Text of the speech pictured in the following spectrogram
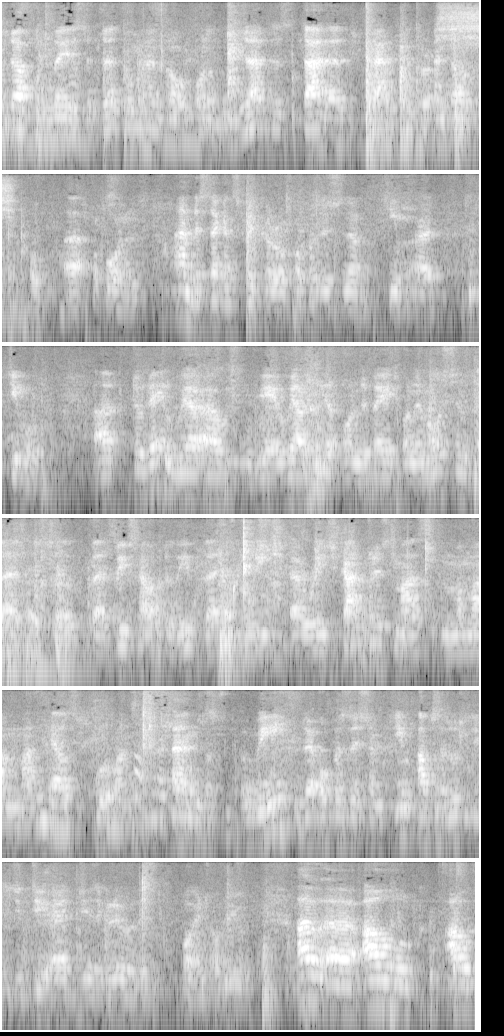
Good afternoon, ladies and gentlemen ti- uh, timekeeper, and uh, opponents. I'm the second speaker of opposition team, uh, Timur. Uh, today we are, uh, we, we are here on debate on a motion that, uh, that this House believes that rich, uh, rich countries must, must help poor ones. And we, the opposition team, absolutely uh, disagree with this point of view. Our, uh, our, our,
